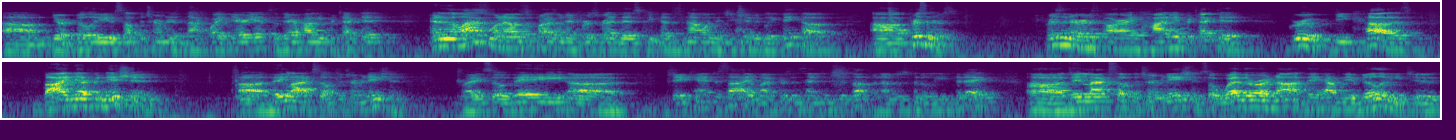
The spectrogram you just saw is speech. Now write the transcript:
um, their ability to self-determine is not quite there yet, so they're highly protected. And then the last one, I was surprised when I first read this because it's not one that you typically think of, uh, prisoners. Prisoners are a highly protected group because, by definition, uh, they lack self-determination, right? So they, uh, they can't decide my prison sentence is up and I'm just going to leave today. Uh, they lack self-determination. So whether or not they have the ability to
